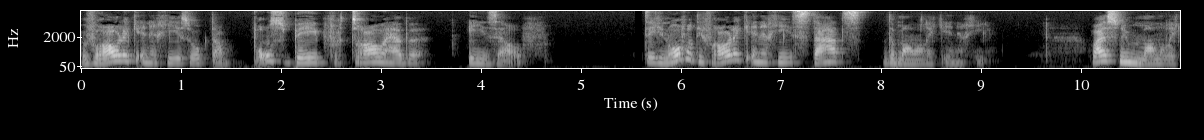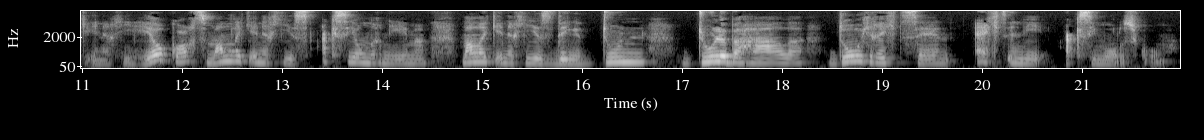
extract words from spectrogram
Vrouwelijke energie is ook dat bosbabe vertrouwen hebben in jezelf. Tegenover die vrouwelijke energie staat de mannelijke energie. Wat is nu mannelijke energie? Heel kort, mannelijke energie is actie ondernemen. Mannelijke energie is dingen doen, doelen behalen, doelgericht zijn, echt in die actiemodus komen.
